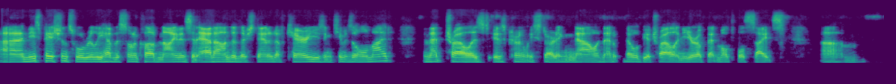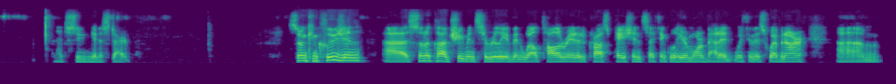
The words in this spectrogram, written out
And these patients will really have the SonoCloud 9 as an add-on to their standard of care using temozolomide. And that trial is, is currently starting now, and that, that will be a trial in Europe at multiple sites. Um, that's soon going to start. So in conclusion, uh, SonoCloud treatments have really have been well tolerated across patients. I think we'll hear more about it within this webinar. Um,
